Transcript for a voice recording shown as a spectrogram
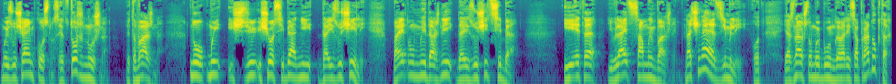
Мы изучаем космос. Это тоже нужно, это важно. Но мы еще, еще себя не доизучили. Поэтому мы должны доизучить себя. И это является самым важным. Начиная от Земли. Вот я знаю, что мы будем говорить о продуктах.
